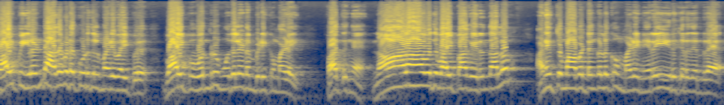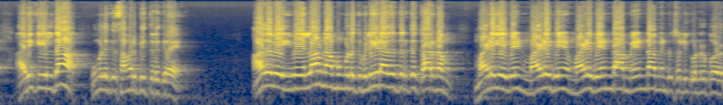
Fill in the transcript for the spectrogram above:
வாய்ப்பு இரண்டு அதை விட கூடுதல் மழை வாய்ப்பு. வாய்ப்பு ஒன்று முதலிடம் பிடிக்கும் மழை. பார்த்துங்க நாலாவது வாய்ப்பாக இருந்தாலும் அனைத்து மாவட்டங்களுக்கும் மழை நிறைய இருக்கிறது என்ற அறிக்கையில் தான் உங்களுக்கு சமர்ப்பித்திருக்கிறேன். ஆகவே இவையெல்லாம் நாம் உங்களுக்கு வெளியிடாததற்கு காரணம் மழையை வே மழை வே மழை வேண்டாம் வேண்டாம் என்று சொல்லிக் கொண்டிருப்பவர்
